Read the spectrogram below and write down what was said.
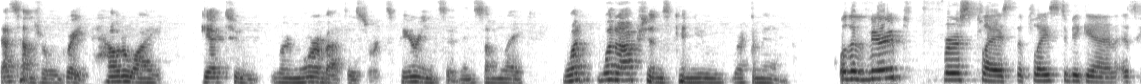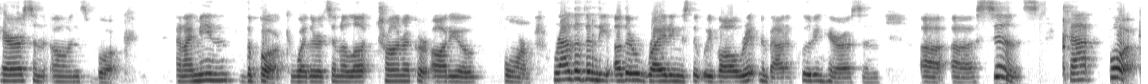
that sounds really great, how do I get to learn more about this or experience it in some way? What, what options can you recommend? Well, the very first place, the place to begin, is Harrison Owen's book. And I mean the book, whether it's in electronic or audio form, rather than the other writings that we've all written about, including Harrison, uh, uh, since that book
